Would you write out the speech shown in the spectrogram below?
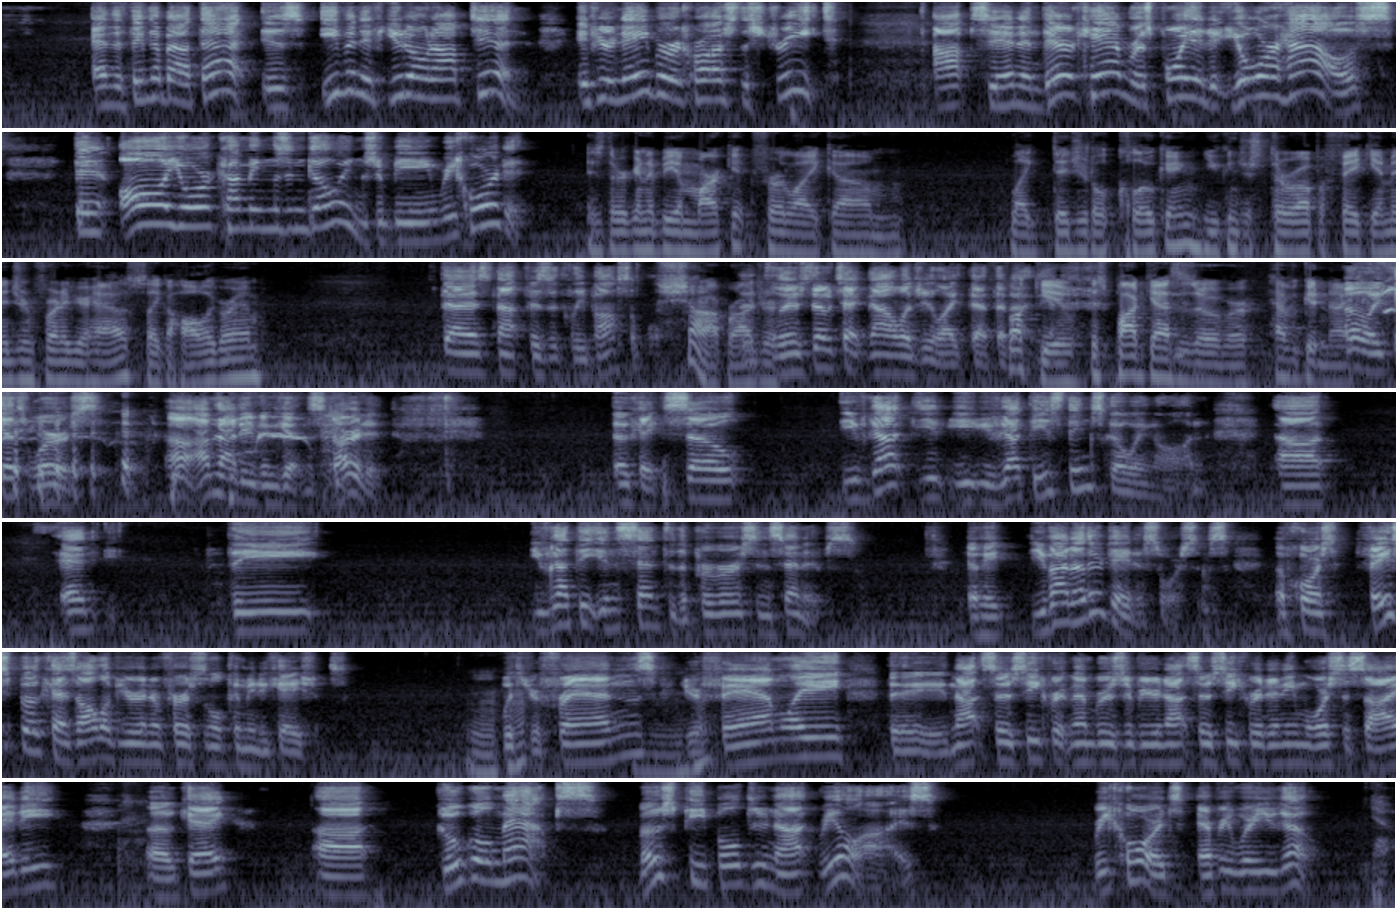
And the thing about that is, even if you don't opt in, if your neighbor across the street opts in and their camera is pointed at your house, then all your comings and goings are being recorded. Is there going to be a market for like um like digital cloaking? You can just throw up a fake image in front of your house like a hologram. That is not physically possible. Shut up, Roger. There's no technology like that. that Fuck I, you. This podcast is over. Have a good night. Oh, it gets worse. oh, I'm not even getting started. Okay, so you've got you, you've got these things going on, uh, and the you've got the incentive, the perverse incentives. Okay, you've got other data sources. Of course, Facebook has all of your interpersonal communications Mhm. with your friends, your family, the not so secret members of your not so secret anymore society. Okay. Uh, Google Maps, most people do not realize, records everywhere you go. Yeah.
